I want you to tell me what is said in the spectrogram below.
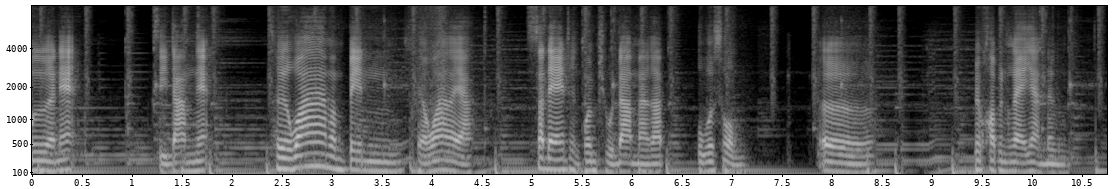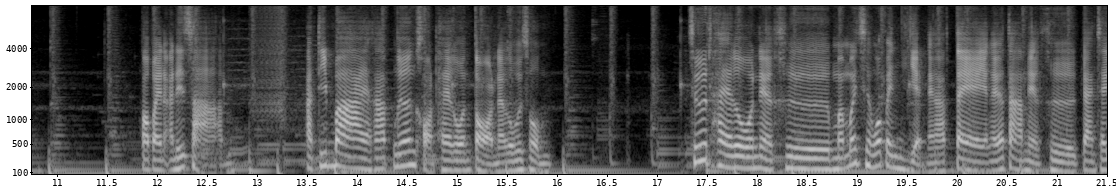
มือเนี่ยสีดำเนี่ย เธอว่ามันเป็นเรียกว่าอะไรอะแสดงถึงคนผิวดำนะครับคุณผู้ชมเออเป็นความเป็นแรงอย่างหนึ่งต่อไปอันที่สามอธิบายครับ เรื่องของไทโรนต่อนะคุณผู้ชม ชื่อไทโรนเนี่ยคือมันไม่เชิงว่าเป็นเหยียดนะครับ แต่ยังไงก็ตามเนี่ยคือการใช้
